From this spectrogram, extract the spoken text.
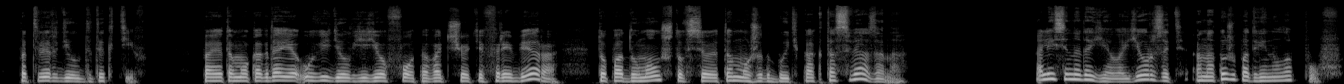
— подтвердил детектив. «Поэтому, когда я увидел ее фото в отчете Фребера, то подумал, что все это может быть как-то связано». Алисе надоело ерзать, она тоже подвинула пуф.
